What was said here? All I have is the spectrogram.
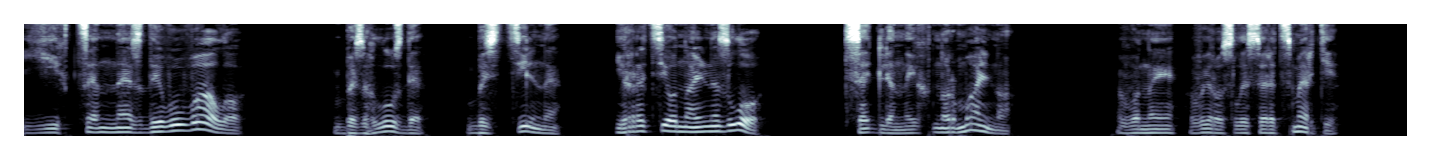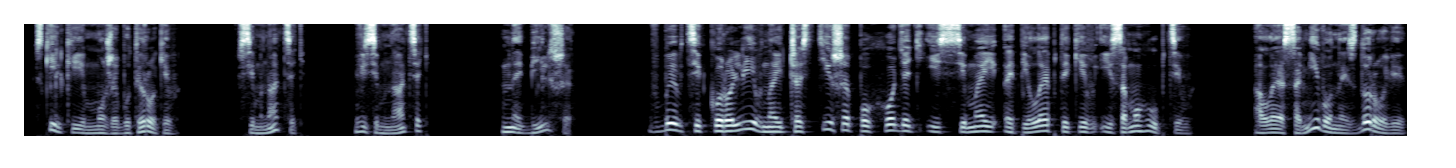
їх це не здивувало. Безглузде, безцільне, ірраціональне зло. Це для них нормально. Вони виросли серед смерті. Скільки їм може бути років? Сімнадцять? Вісімнадцять? Не більше. Вбивці королів найчастіше походять із сімей епілептиків і самогубців, але самі вони здорові,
